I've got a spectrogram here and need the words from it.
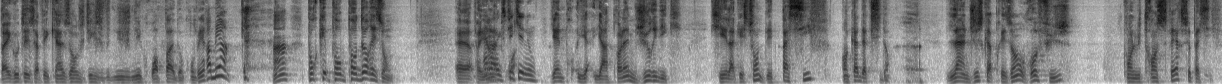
Bah écoutez, ça fait 15 ans que je dis que je, n'y crois pas, donc on verra bien. Hein pour, pour, pour deux raisons. Euh, Alors expliquez-nous. Il, il y a un problème juridique qui est la question des passifs en cas d'accident. L'Inde, jusqu'à présent, refuse qu'on lui transfère ce passif.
